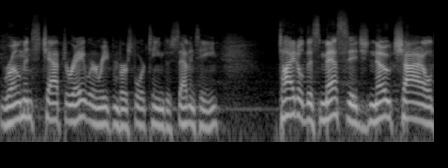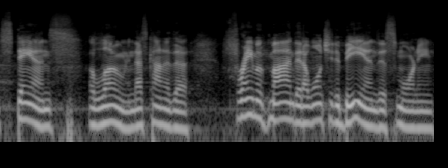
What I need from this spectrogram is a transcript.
Romans chapter 8, we're going to read from verse 14 through 17. Titled this message, No Child Stands Alone. And that's kind of the frame of mind that I want you to be in this morning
